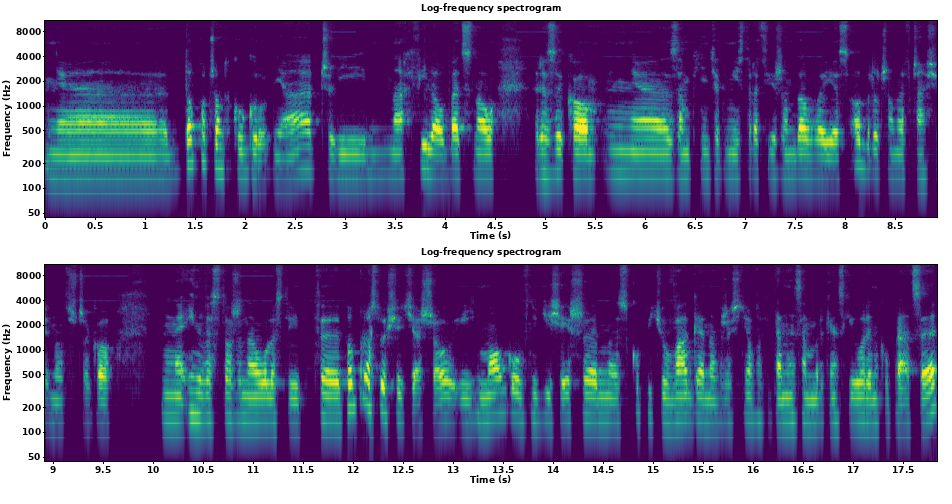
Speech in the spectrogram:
e, do początku grudnia, czyli na chwilę obecną ryzyko e, zamknięcia administracji rządowej jest od odroczone w czasie, no z czego mm, inwestorzy na Wall Street e, po prostu się cieszą i mogą w dniu dzisiejszym skupić uwagę na wrześniowych danych z amerykańskiego rynku pracy.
